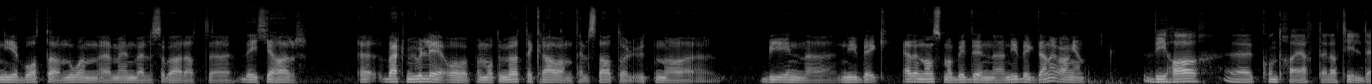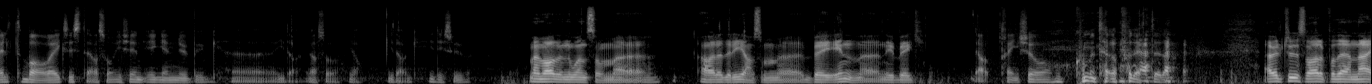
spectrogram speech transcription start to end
nye båter. Noen eh, mener vel sågar at det ikke har vært mulig å på en måte møte kravene til Statoil uten å by inn nybygg. Er det noen som har bydd inn nybygg denne gangen? Vi har kontrahert eller tildelt bare eksisterer, så ikke ingen nybygg i dag. Altså, ja, i dag, i disse ukene. Men var det noen som, av rederiene som bøy inn nybygg? Ja, trenger ikke å kommentere på dette. da. Jeg vil tro svaret på det er nei.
